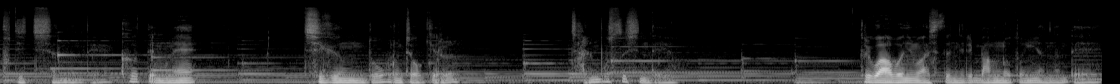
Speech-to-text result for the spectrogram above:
부딪히셨는데 그것 때문에 지금도 오른쪽 어깨를 잘 못 쓰신대요. 그리고 아버님 하시던 일이 막노동이었는데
